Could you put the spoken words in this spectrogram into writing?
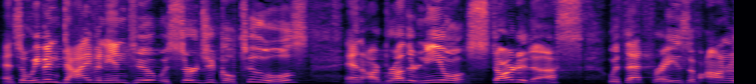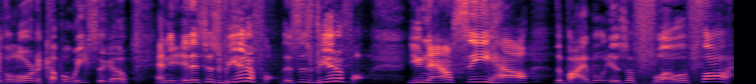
And so we've been diving into it with surgical tools, and our brother Neil started us with that phrase of honor the Lord a couple weeks ago. And this is beautiful. This is beautiful. You now see how the Bible is a flow of thought,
